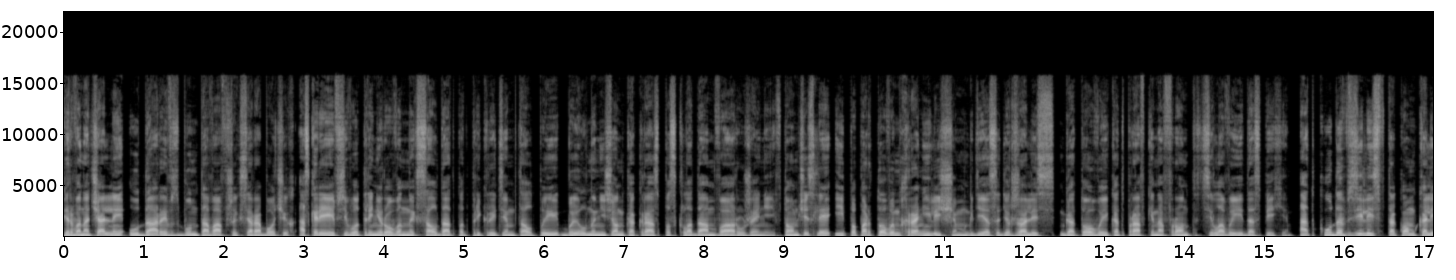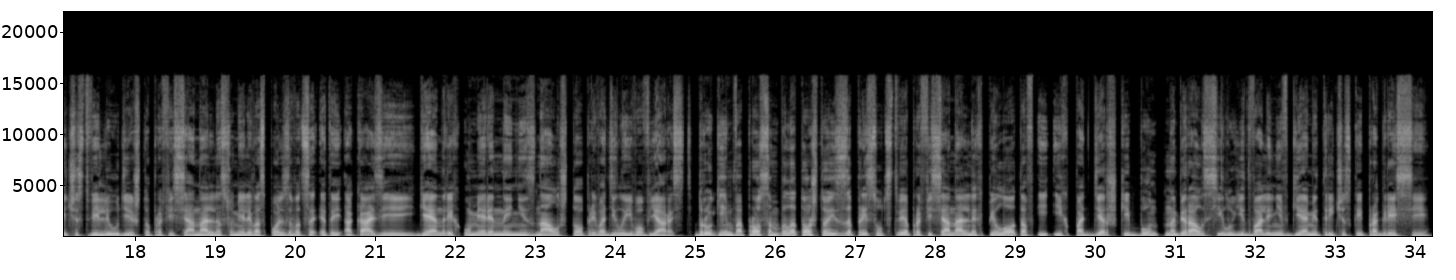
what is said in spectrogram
Первоначальные удары взбунтовавшихся рабочих, а скорее всего тренированных солдат под прикрытием толпы, был нанесен как раз по складам вооружений, в том числе и по портовым хранилищам, где содержались готовые к отправке на фронт силовые доспехи. Откуда взялись в таком количестве люди, что профессионально сумели воспользоваться этой оказией, Генрих умеренный не знал, что приводило его в ярость. Другим вопросом было то, что из-за присутствия профессиональных пилотов и их поддержки поддержки бунт набирал силу едва ли не в геометрической прогрессии.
